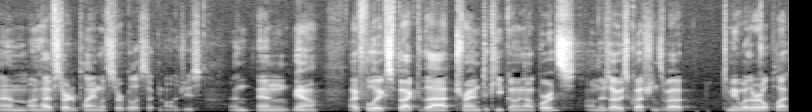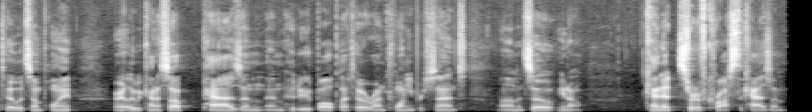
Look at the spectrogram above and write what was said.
um, have started playing with serverless technologies. And, and, you know, I fully expect that trend to keep going upwards. Um, there's always questions about, to me, whether it'll plateau at some point. Right, like we kind of saw PaaS and, and Hadoop all plateau around 20%. Um, and so, you know, can it sort of cross the chasm?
